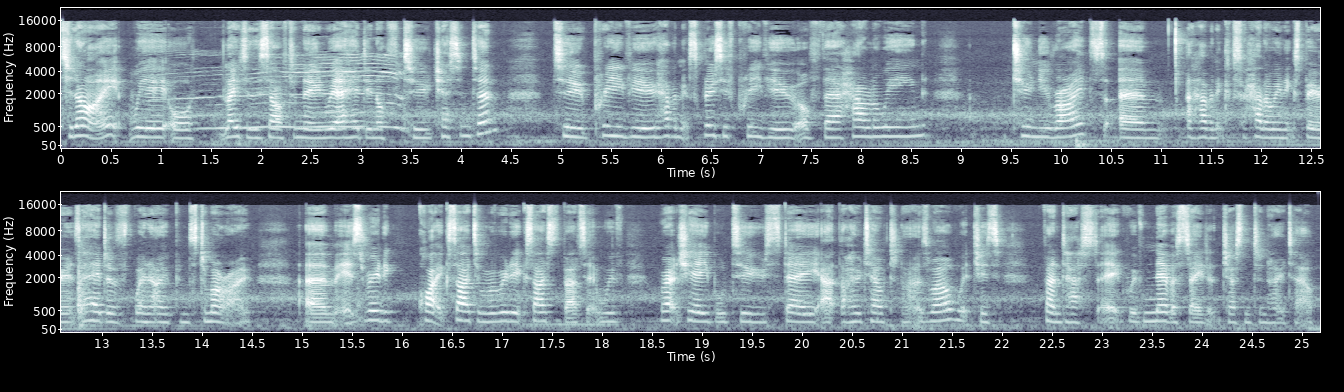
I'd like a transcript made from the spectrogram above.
tonight we or later this afternoon we are heading off to Chessington to preview have an exclusive preview of their Halloween two new rides um, and have an ex Halloween experience ahead of when it opens tomorrow. Um, it's really quite exciting. We're really excited about it, and we've we're actually able to stay at the hotel tonight as well, which is fantastic. We've never stayed at the Chessington Hotel,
